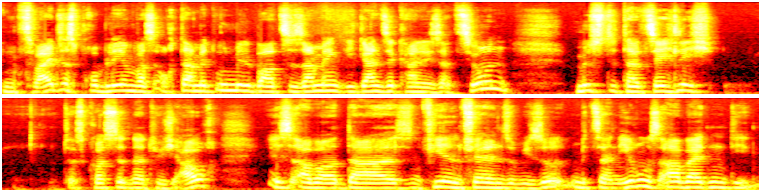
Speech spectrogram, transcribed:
ein zweites Problem, was auch damit unmittelbar zusammenhängt. Die ganze Kanalisation müsste tatsächlich das kostet natürlich auch, ist aber da es in vielen Fällen sowieso mit Sanierungsarbeiten, die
